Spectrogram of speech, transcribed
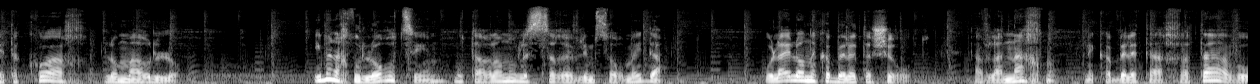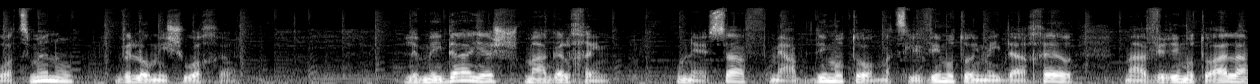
את הכוח לומר לא. אם אנחנו לא רוצים, מותר לנו לסרב למסור מידע. אולי לא נקבל את השירות, אבל אנחנו נקבל את ההחלטה עבור עצמנו ולא מישהו אחר. למידע יש מעגל חיים. הוא נאסף, מעבדים אותו, מצליבים אותו עם מידע אחר, מעבירים אותו הלאה.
